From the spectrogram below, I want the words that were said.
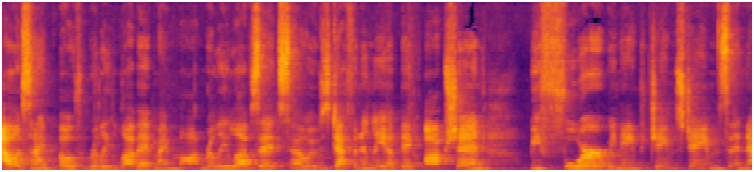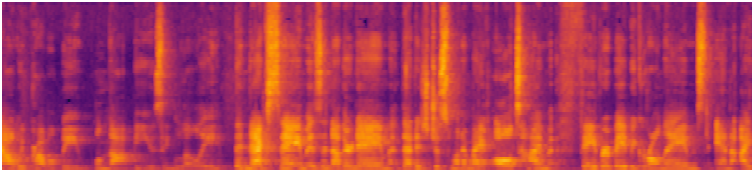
Alex and I both really love it. My mom really loves it. So it was definitely a big option before we named James James, and now we probably will not be using Lily. The next name is another name that is just one of my all-time favorite baby girl names, and I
